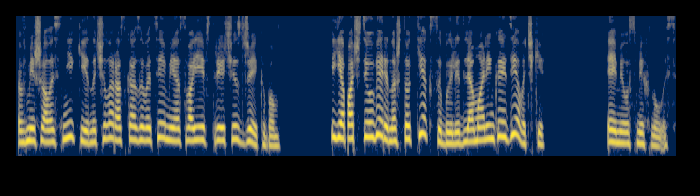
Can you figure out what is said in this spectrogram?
вмешалась Ники и начала рассказывать Эми о своей встрече с Джейкобом. Я почти уверена, что кексы были для маленькой девочки. Эми усмехнулась.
